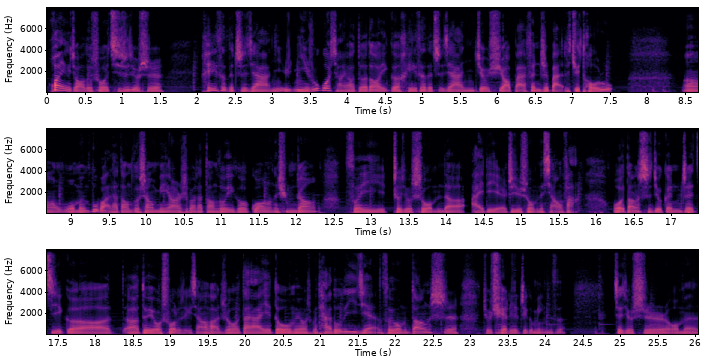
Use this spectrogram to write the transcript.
换一个角度说，其实就是黑色的指甲。你你如果想要得到一个黑色的指甲，你就需要百分之百的去投入。嗯，我们不把它当做伤病，而是把它当做一个光荣的勋章。所以这就是我们的 idea，这就是我们的想法。我当时就跟这几个呃队友说了这个想法之后，大家也都没有什么太多的意见，所以我们当时就确立了这个名字，这就是我们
